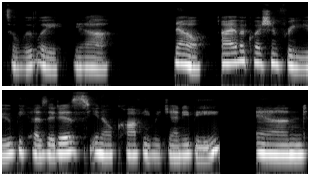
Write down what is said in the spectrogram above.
Absolutely. Yeah. Now, I have a question for you because it is, you know, coffee with Genny B. And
